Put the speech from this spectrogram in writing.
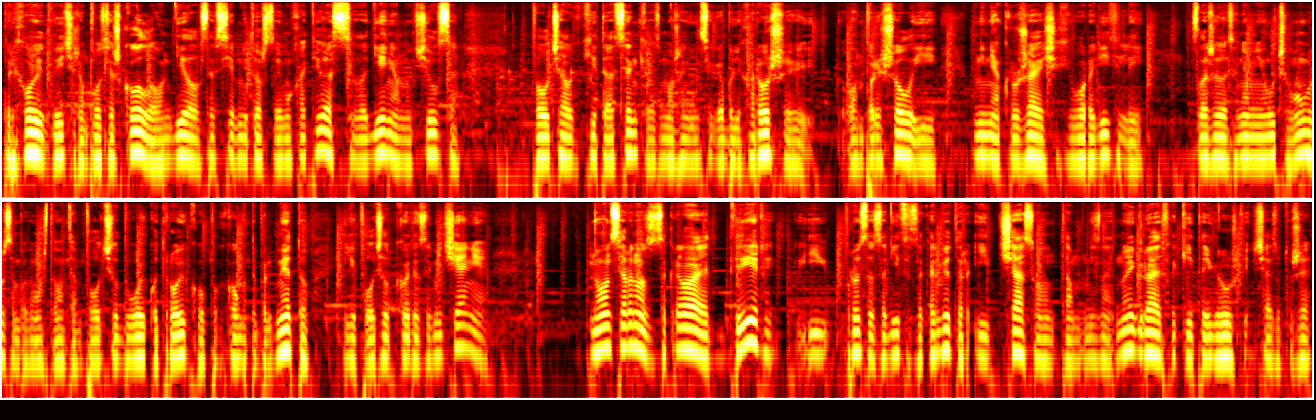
приходит вечером после школы, он делал совсем не то, что ему хотелось, целый день он учился, получал какие-то оценки, возможно, не всегда были хорошие, он пришел и мнение окружающих его родителей сложилось о нем не лучшим образом, потому что он там получил двойку, тройку по какому-то предмету или получил какое-то замечание – но он все равно закрывает дверь и просто садится за компьютер, и час он там, не знаю, ну играет в какие-то игрушки. Сейчас вот уже,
